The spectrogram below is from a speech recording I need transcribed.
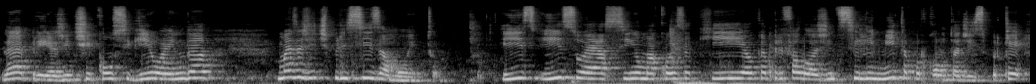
né, Pri, a gente conseguiu ainda mas a gente precisa muito. E isso é assim uma coisa que é o que a Pri falou, a gente se limita por conta disso, porque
